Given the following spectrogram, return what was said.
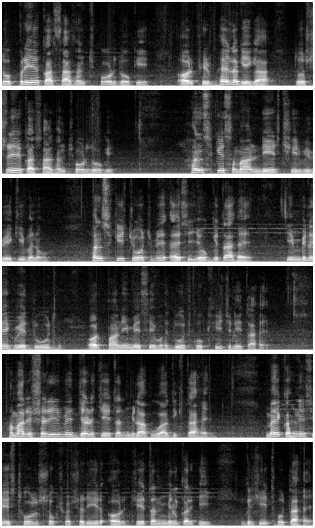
तो प्रेय का साधन छोड़ दोगे और फिर भय लगेगा तो श्रेय का साधन छोड़ दोगे। हंस के समान नीर क्षीर विवेकी बनो। हंस की चोच में ऐसी योग्यता है कि मिले हुए दूध और पानी में से वह दूध को खींच लेता है। हमारे शरीर में जड़ चेतन मिला हुआ दिखता है। मैं कहने से स्थूल सूक्ष्म शरीर और चेतन मिलकर ही गृहित होता है।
